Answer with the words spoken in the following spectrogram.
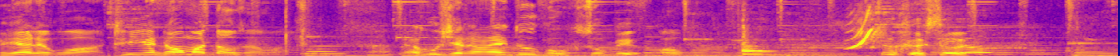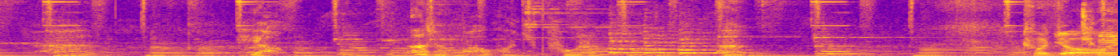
မင်းရလေကွာထင်းရနောက်မှတောက်ဆမ်းပါအခုရတနာတိုင်းသူ့ကိုစိုးပေးဟုတ်သူ့ကိုစိုးပြောအဲ့ဒါငါ့ကောင်ကြီးဖိုးလို့ဟမ်ထွန်းကျော်အိုး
